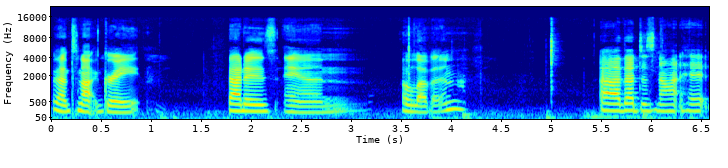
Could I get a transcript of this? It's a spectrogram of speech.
That's not great. That is an eleven. Uh, that does not hit.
